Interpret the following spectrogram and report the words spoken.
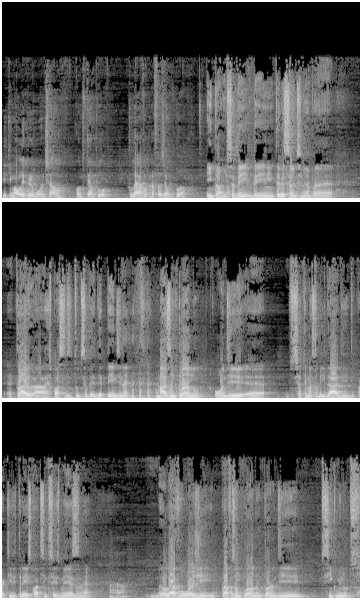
E que mal lhe pergunte, Alan, quanto tempo tu leva para fazer um plano? Então, isso é bem, bem interessante, né? É, é claro, a resposta de tudo sempre é depende, né? Mas um plano onde é, você já tem uma estabilidade a partir de 3, 4, 5, 6 meses, né? Aham. Eu levo hoje, para fazer um plano, em torno de 5 minutos.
